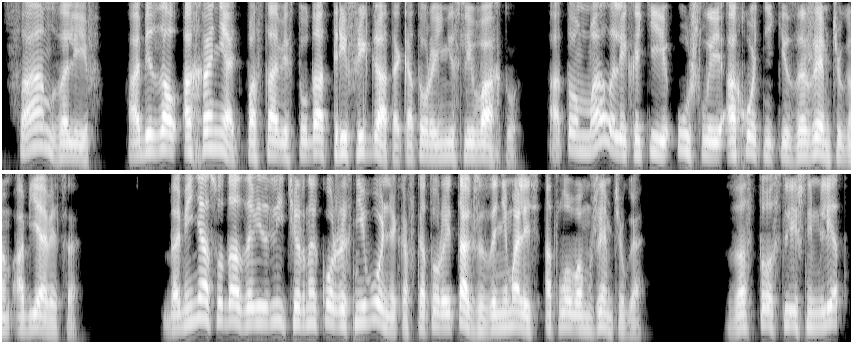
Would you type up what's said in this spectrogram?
Сам залив обязал охранять, поставив туда три фрегата, которые несли вахту. А то мало ли какие ушлые охотники за жемчугом объявятся. До меня сюда завезли чернокожих невольников, которые также занимались отловом жемчуга. За сто с лишним лет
